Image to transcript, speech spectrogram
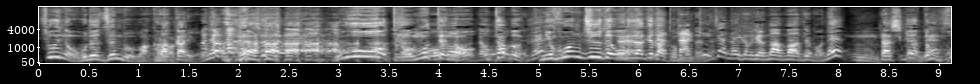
そういうの俺は全部わかるわかるよね。おーとか思ってんの？多分、日本中で俺だけだと思うんだよ、ね。だけじゃないかもしれない。まあまあでもね。うん。確かに、ね。いや、でもほ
